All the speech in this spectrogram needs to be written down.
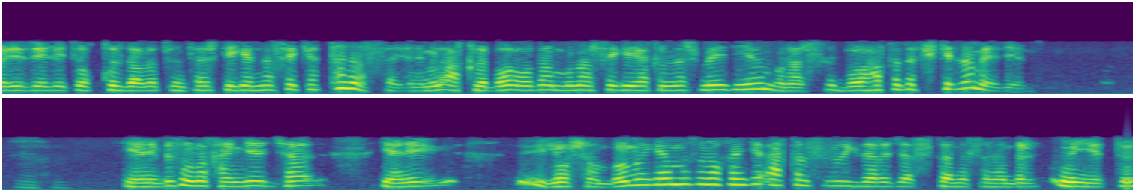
bir yuz ellik to'qqiz davlat to'ntarish degan narsa katta narsa. Ya'ni buni aqli bor odam bu narsaga yaqinlashmaydi ham bu narsa bu haqida fikrlamaydi ham. Ya'ni biz unaqangi ya'ni yosh ham bo'lmaganmiz unaqangi aqlsizlik darajasida masalan bir o'n yetti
